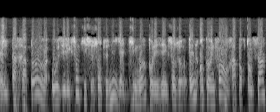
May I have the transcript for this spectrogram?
euh, par rapport aux élections qui se sont tenues il y a 10 mois pour les élections européennes, encore une fois en rapportant ça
